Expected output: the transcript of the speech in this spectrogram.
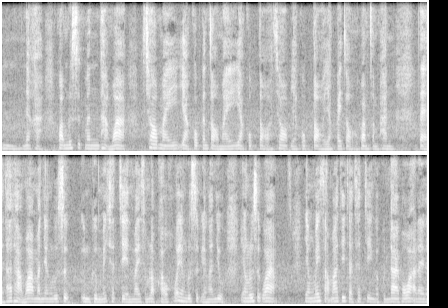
อืมเนี่ยค่ะ ความรู้สึกมันถามว่าชอบไหม อยากคบกันต่อไหม อยากคบต่อชอบ อยากคบต่อ อยากไปต่อความสัมพันธ์ แต่ถ้าถามว่ามันยังรู้สึกอึมครึมไม่ชัดเจนไหมสำหรับเขาเขาก็ยังรู้สึกอย่างนั้นอยู่ ยังรู้สึกว่า ยังไม่สามารถที่จะชัดเจนกับคุณได้ เพราะว่าอะไรห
